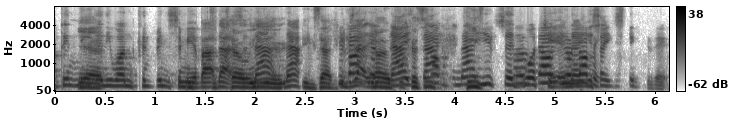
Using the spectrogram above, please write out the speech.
didn't need Yeah. anyone convincing me about that. So now, now, exactly. exactly. No, now, because he- now, now you've said No, watch no, it, you're and now you're loving saying stick with it.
